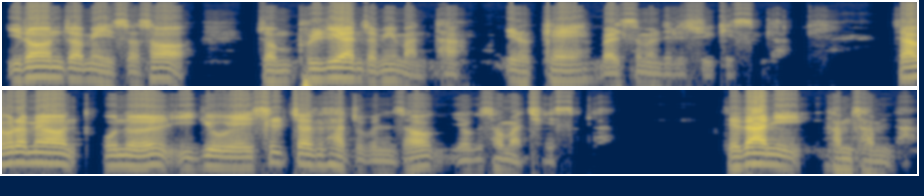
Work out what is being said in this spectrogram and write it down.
이런 점에 있어서 좀 불리한 점이 많다. 이렇게 말씀을 드릴 수 있겠습니다. 자, 그러면 오늘 이교의 실전 사주 분석 여기서 마치겠습니다. 대단히 감사합니다.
